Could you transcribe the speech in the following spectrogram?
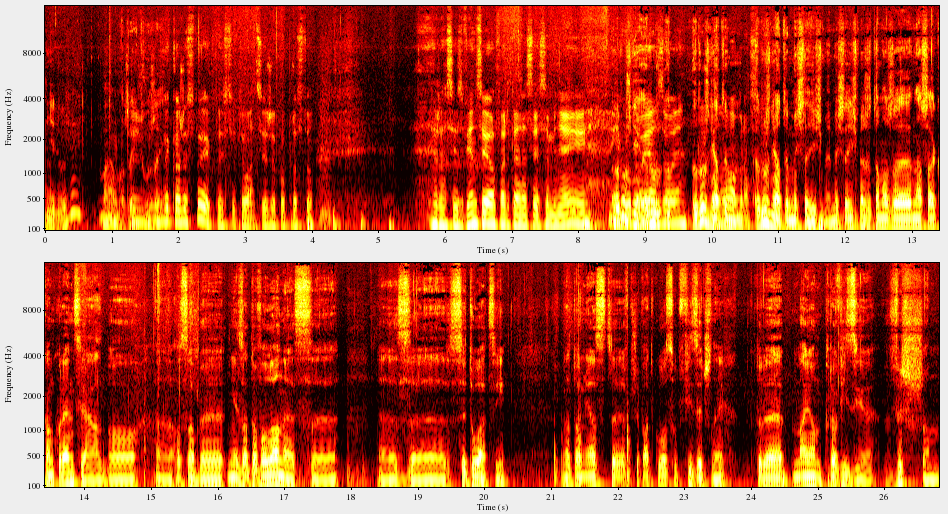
A nie dłużej? A może i ktoś dłużej. Wykorzystuje ktoś sytuację, że po prostu raz jest więcej ofert, a raz jest mniej i, i Różnie, ró- zły, różnie, o tym, obraz. różnie o tym myśleliśmy. Myśleliśmy, że to może nasza konkurencja albo e, osoby niezadowolone z, e, z e, sytuacji. Natomiast w przypadku osób fizycznych, które mają prowizję wyższą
